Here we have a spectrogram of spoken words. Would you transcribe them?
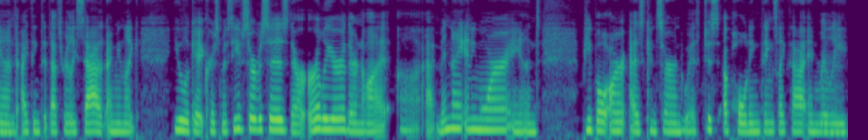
and I think that that's really sad. I mean, like you look at Christmas Eve services, they're earlier, they're not uh, at midnight anymore and people aren't as concerned with just upholding things like that and really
